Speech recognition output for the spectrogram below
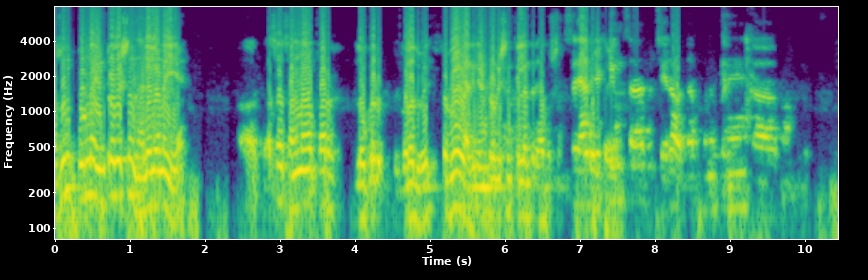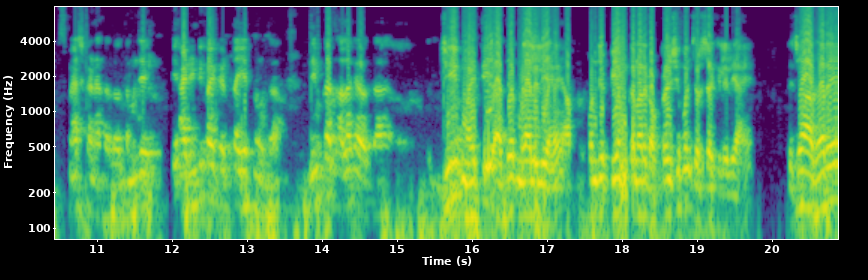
अजून पूर्ण इंट्रोगेशन झालेलं नाहीये. असं सांगणं फार लवकर जलद होईल. तर वेळ लागेल. इंट्रोगेशन केल्यानंतर ह्या गोष्टी. सर या विक्टिमचा जो चेहरा होता पूर्णपणे स्मॅश करण्यात आला होता. म्हणजे ते आयडेंटिफाय करता येत नव्हता. नेमका झाला काय होता? जी माहिती अद्याप मिळालेली आहे आपण जे पीएम करणाऱ्या डॉक्टरांशी पण चर्चा केलेली आहे त्याच्या आधारे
